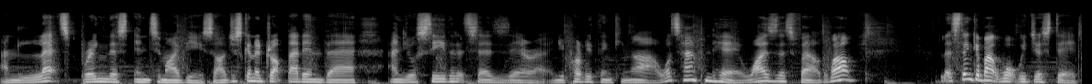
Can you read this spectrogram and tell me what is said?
and let's bring this into my view. So I'm just going to drop that in there, and you'll see that it says zero, and you're probably thinking, ah, what's happened here? Why has this failed? Well, Let's think about what we just did.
